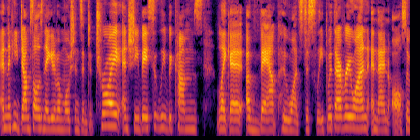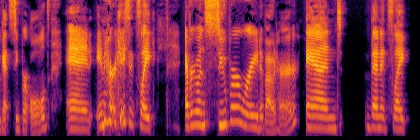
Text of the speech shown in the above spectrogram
And then he dumps all his negative emotions into Troi and she basically becomes like a, a vamp who wants to sleep with everyone and then also gets super old. And in her case, it's like everyone's super worried about her. And then it's like,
